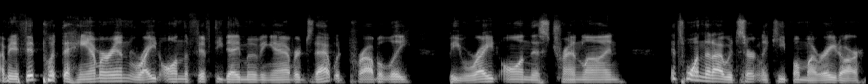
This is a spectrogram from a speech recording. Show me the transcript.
I mean, if it put the hammer in right on the 50-day moving average, that would probably be right on this trend line. It's one that I would certainly keep on my radar.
